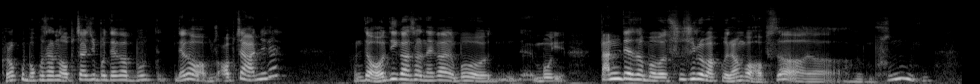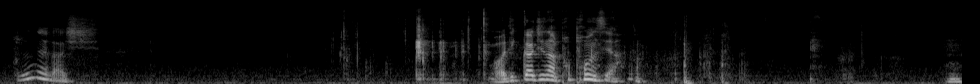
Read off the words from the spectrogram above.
그렇고 먹고 사는 업자지 뭐 내가 뭐 내가 업- 업자 아니래? 근데 어디 가서 내가 뭐 뭐 딴 데서 뭐 수수료 받고 이런 거 없어. 무슨 무슨 내가 씨. 어디까지나 퍼포먼스야. 음.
